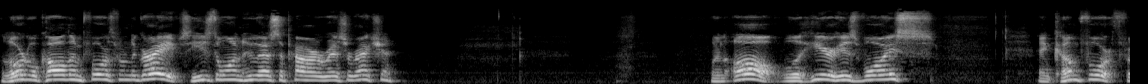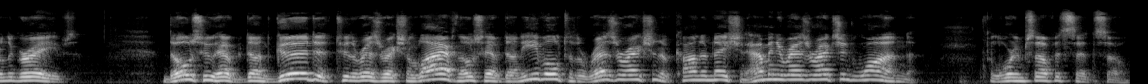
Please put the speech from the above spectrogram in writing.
The Lord will call them forth from the graves. He's the one who has the power of resurrection. When all will hear his voice and come forth from the graves, those who have done good to the resurrection of life, and those who have done evil to the resurrection of condemnation. How many resurrections? One. The Lord Himself has said so.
